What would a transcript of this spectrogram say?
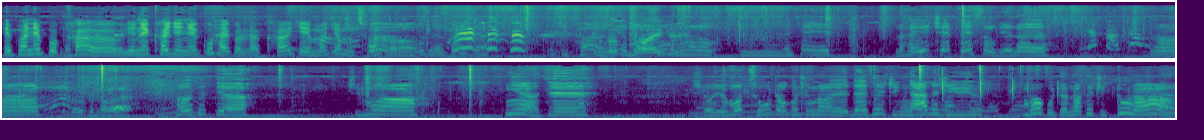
em phải nếp bột khở giờ nếp khở giờ nếp cũng hay gọi là khở giờ mới cho một số rồi thì là hay chép té sòng điện nó nó hơi thế tiệt chỉ mua nhẹ chứ rồi giờ mất số đâu có chúng nó đây thế chỉ nhá thế chỉ bao của cho nó thế chỉ tu nó.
